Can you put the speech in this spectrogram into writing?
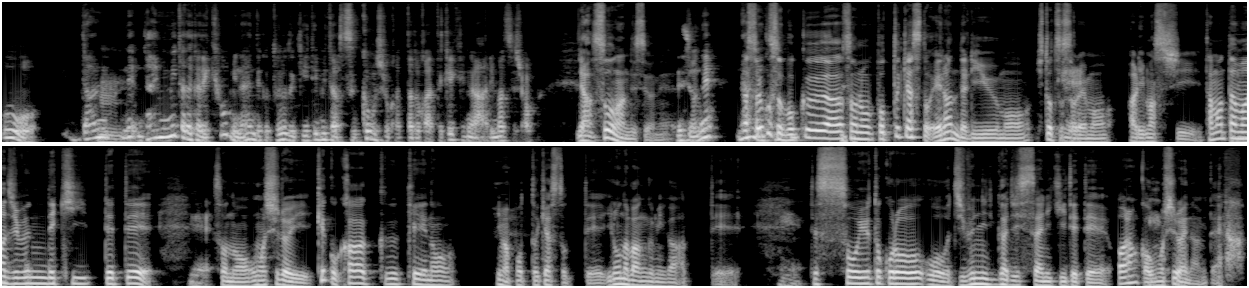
を、だん、ね、だいぶ見ただけで興味ないんだけど、とりあえず聞いてみたらすっごい面白かったとかって経験がありますでしょ？いや、そうなんですよね。ですよね。それこそ僕はその、ポッドキャストを選んだ理由も、一つそれもありますし、たまたま自分で聞いてて、その面白い、結構科学系の、今、ポッドキャストっていろんな番組があって、で、そういうところを自分が実際に聞いてて、あ、なんか面白いな、みたいな。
